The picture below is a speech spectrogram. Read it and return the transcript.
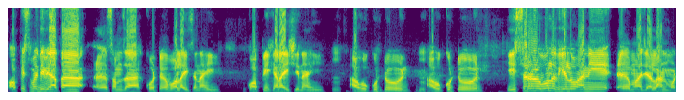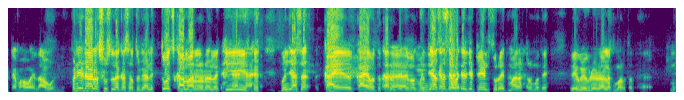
ऑफिसमध्ये बी आता समजा खोटं बोलायचं नाही कॉपी करायची नाही. अहो कुठून? अहो कुठून? ही सरळ बोलत गेलो आणि अं, माझ्या लहान मोठ्या भावाला आवडलं. पण हे डायलॉग सुचला कसा तुम्ही? आणि तोच का मारला डायलॉग की म्हणजे असं काय काय होतं कारण त्याच्या मागचं? म्हणजे कसं- सध्या हॉटेलचे ट्रेंड सुरू आहेत महाराष्ट्रामध्ये. वेगवेगळे डायलॉग मारतात. मग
